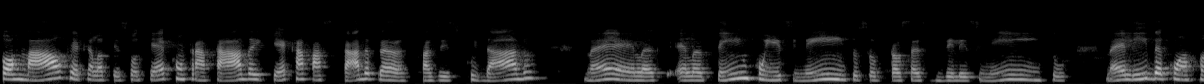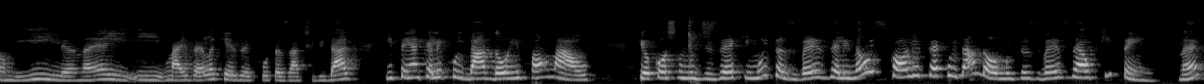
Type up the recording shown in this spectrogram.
formal, que é aquela pessoa que é contratada e que é capacitada para fazer esse cuidado, né? Ela, ela tem um conhecimento sobre o processo de envelhecimento, né? Lida com a família, né? E, e mas ela que executa as atividades e tem aquele cuidador informal, que eu costumo dizer que muitas vezes ele não escolhe ser cuidador, muitas vezes é o que tem, né?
